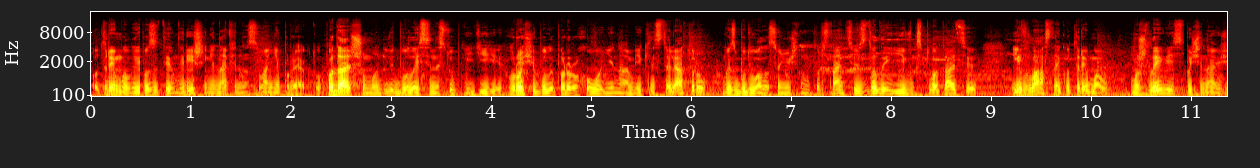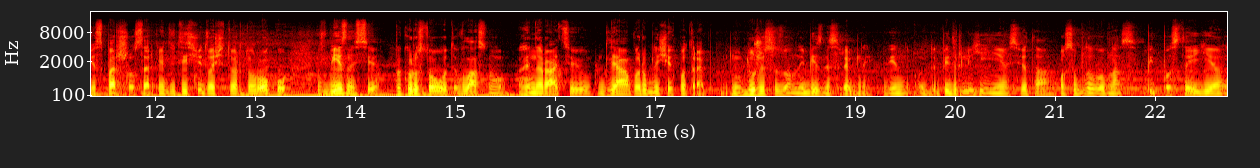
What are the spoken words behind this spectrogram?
Отримали позитивне рішення на фінансування проєкту. Подальшому відбулися наступні дії. Гроші були перераховані нам як інсталятору. Ми збудували сонячну електростанцію, здали її в експлуатацію, і власник отримав можливість, починаючи з 1 серпня 2024 року, в бізнесі використовувати власну генерацію для виробничих потреб. Ну дуже сезонний бізнес рибний. Він під релігійні свята, особливо в нас під пости, є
